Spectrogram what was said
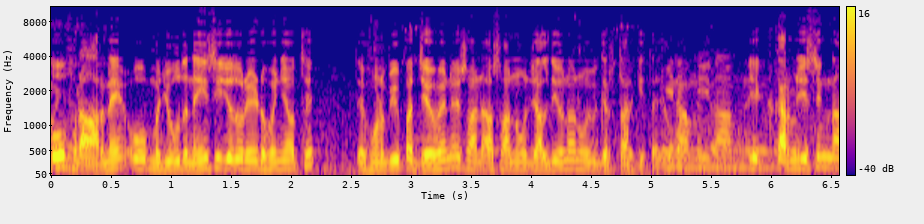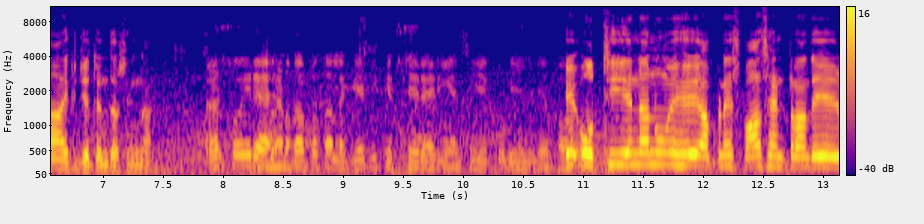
ਉਹ ਫਰਾਰ ਨੇ ਉਹ ਮੌਜੂਦ ਨਹੀਂ ਸੀ ਜਦੋਂ ਰੇਡ ਹੋਈਆਂ ਉੱਥੇ ਤੇ ਹੁਣ ਵੀ ਭੱਜੇ ਹੋਏ ਨੇ ਸਾਨੂੰ ਸਾਨੂੰ ਜਲਦੀ ਉਹਨਾਂ ਨੂੰ ਵੀ ਗ੍ਰਿਫਤਾਰ ਕੀਤਾ ਜਾਊਗਾ। ਇੱਕ ਕਰਮਜੀਤ ਸਿੰਘ ਨਾਂ ਇੱਕ ਜਤਿੰਦਰ ਸਿੰਘ ਨਾਂ। ਸਰ ਕੋਈ ਰਹਿਣ ਦਾ ਪਤਾ ਲੱਗਿਆ ਜੀ ਕਿੱਥੇ ਰਹਿ ਰਹੀਆਂ ਸੀ ਇਹ ਕੁੜੀਆਂ ਜਿਹੜੀਆਂ ਇਹ ਉੱਥੇ ਹੀ ਇਹਨਾਂ ਨੂੰ ਇਹ ਆਪਣੇ ਸਪਾ ਸੈਂਟਰਾਂ ਦੇ ਅ,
